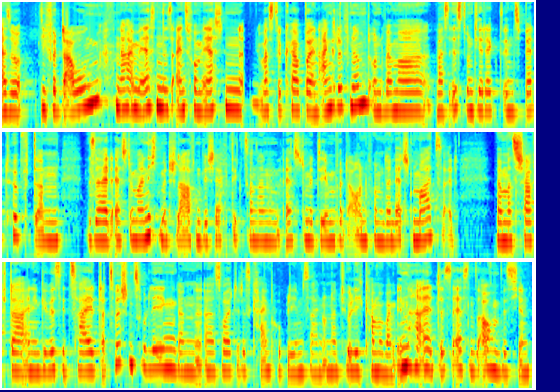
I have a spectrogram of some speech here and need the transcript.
Also die Verdauung nach einem Essen ist eins vom ersten, was der Körper in Angriff nimmt. Und wenn man was isst und direkt ins Bett hüpft, dann ist er halt erst einmal nicht mit Schlafen beschäftigt, sondern erst mit dem Verdauen von der letzten Mahlzeit. Wenn man es schafft, da eine gewisse Zeit dazwischen zu legen, dann äh, sollte das kein Problem sein. Und natürlich kann man beim Inhalt des Essens auch ein bisschen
